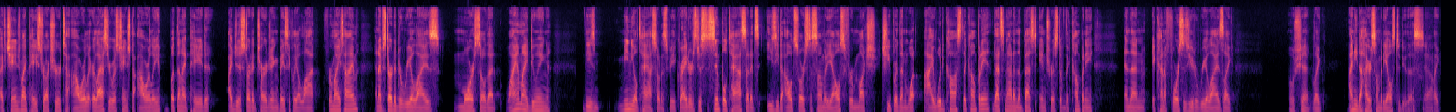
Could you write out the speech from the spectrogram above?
I've changed my pay structure to hourly, or last year was changed to hourly, but then I paid, I just started charging basically a lot for my time. And I've started to realize more so that why am I doing these menial tasks, so to speak, right? Or it's just simple tasks that it's easy to outsource to somebody else for much cheaper than what I would cost the company. That's not in the best interest of the company. And then it kind of forces you to realize, like, oh shit, like I need to hire somebody else to do this. Yeah. Like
